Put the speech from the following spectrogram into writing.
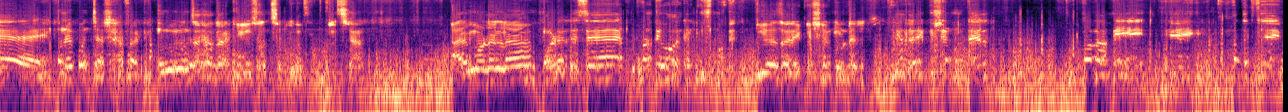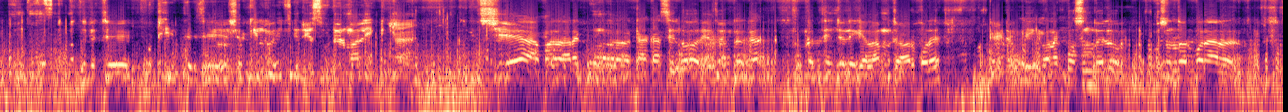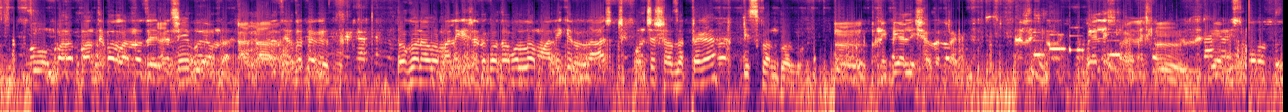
উনপঞ্চাশ হাজার। উনপঞ্চাশ হাজার কিলো চলছিল। আচ্ছা। আর মডেলটা মডেল। হচ্ছে দুই হাজার একুশের মডেল দুই হাজার একুশের মডেল এখন আমি আমাদের যে আমাদের যে কঠিন যে শাকিল ভাই যে রিসোর্টের মালিক হ্যাঁ। সে আমার আরেক কাকা ছিল রেজন কাকা। আমরা তিনজনে গেলাম যাওয়ার পরে এটা অনেক পছন্দ হলো। পছন্দ হওয়ার পর আর মানতে পারলাম না যে এটা নেবই আমরা। যেহেতু টাকা তখন আবার মালিকের সাথে কথা বললাম মালিকের লাস্ট পঞ্চাশ হাজার টাকা ডিসকাউন্ট করব। মানে বিয়াল্লিশ হাজার টাকা। বিয়াল্লিশ বিয়াল্লিশ। বিয়াল্লিশ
